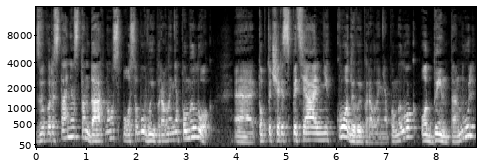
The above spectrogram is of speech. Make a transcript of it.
з використанням стандартного способу виправлення помилок, Е, тобто через спеціальні коди виправлення помилок 1 та 0, е,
